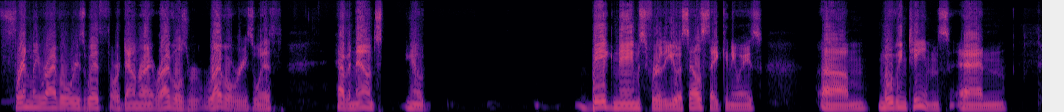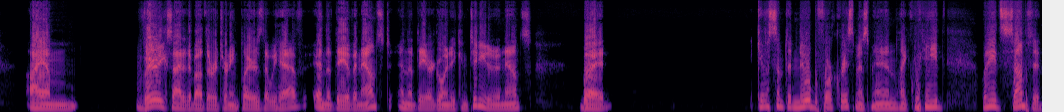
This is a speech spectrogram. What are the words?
friendly rivalries with or downright rivals rivalries with, have announced, you know, big names for the USL sake, anyways, um, moving teams, and I am very excited about the returning players that we have and that they have announced and that they are going to continue to announce. But give us something new before Christmas, man. Like we need we need something.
